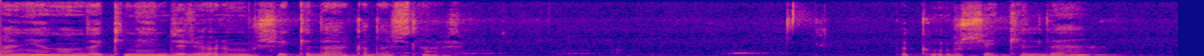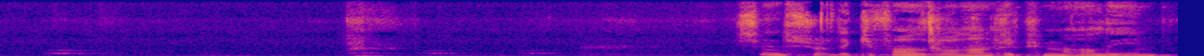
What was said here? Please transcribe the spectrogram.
Hemen yanındakini indiriyorum bu şekilde arkadaşlar. Bakın bu şekilde. Şimdi şuradaki fazla olan ipimi alayım.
